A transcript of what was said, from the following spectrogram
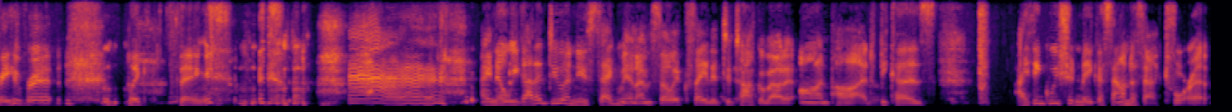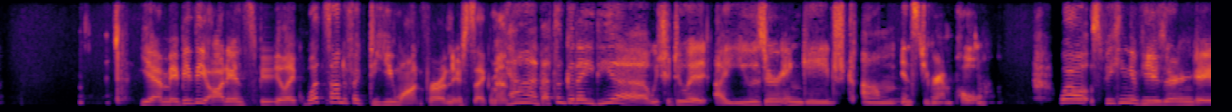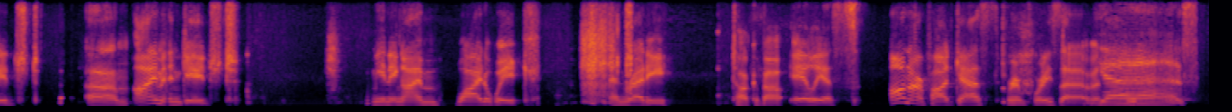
favorite like thing. I know we got to do a new segment. I'm so excited to talk about it on pod because I think we should make a sound effect for it. Yeah, maybe the audience be like, what sound effect do you want for our new segment? Yeah, that's a good idea. We should do a, a user engaged um, Instagram poll. Well, speaking of user engaged, um, I'm engaged, meaning I'm wide awake and ready to talk about Alias on our podcast, Room 47. Yes.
